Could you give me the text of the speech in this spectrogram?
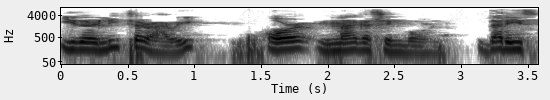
either literary or magazine born. That is,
